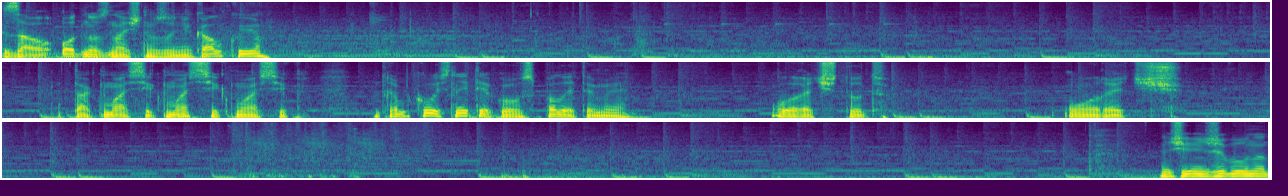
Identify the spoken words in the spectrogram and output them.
ЗАО однозначно з унікалкою. Так, масік, масік, масік. Треба когось знайти, кого спалити ми. Ореч тут. Ореч. Значить, він же був на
